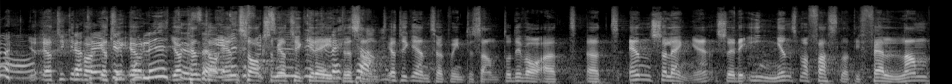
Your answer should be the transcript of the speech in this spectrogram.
Jag, jag, tycker Jag det var, jag, tycker- jag, jag kan ta en sak som jag tycker är intressant. Jag tycker en sak var intressant och det var att, att än så länge så är det ingen som har fastnat i fällan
